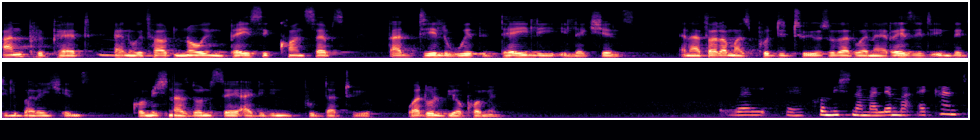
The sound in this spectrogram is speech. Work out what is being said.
unprepared mm. and without knowing basic concepts that deal with daily elections. And I thought I must put it to you so that when I raise it in the deliberations, commissioners don't say I didn't put that to you. What will be your comment? Well, uh, Commissioner Malema, I can't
